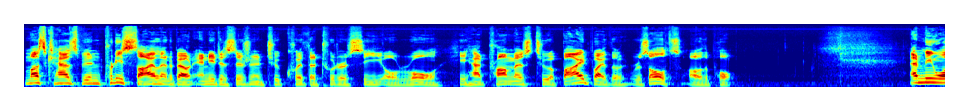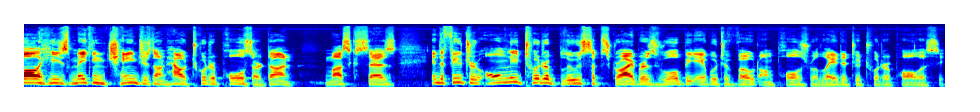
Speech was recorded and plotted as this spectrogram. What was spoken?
Musk has been pretty silent about any decision to quit the Twitter CEO role. He had promised to abide by the results of the poll. And meanwhile, he's making changes on how Twitter polls are done. Musk says in the future, only Twitter Blue subscribers will be able to vote on polls related to Twitter policy.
